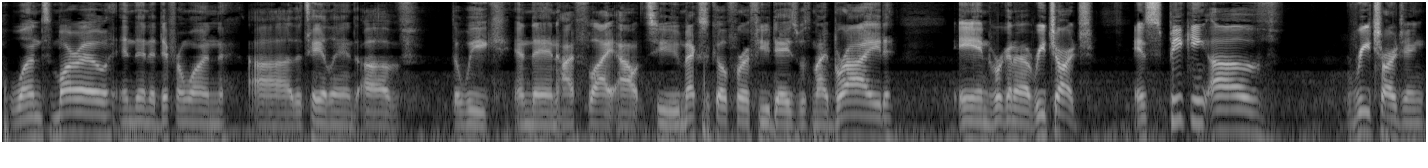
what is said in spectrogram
one tomorrow, and then a different one uh, the tail end of the week. And then I fly out to Mexico for a few days with my bride, and we're gonna recharge. And speaking of recharging,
